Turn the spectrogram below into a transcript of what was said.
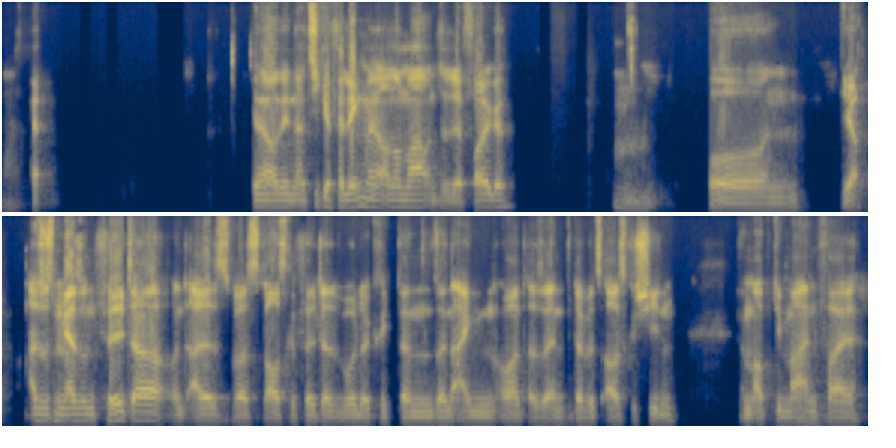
Ja. Genau, den Artikel verlinken wir auch nochmal unter der Folge. Mhm. Und ja, also es ist mehr so ein Filter und alles, was rausgefiltert wurde, kriegt dann seinen eigenen Ort. Also entweder wird es ausgeschieden im optimalen Fall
